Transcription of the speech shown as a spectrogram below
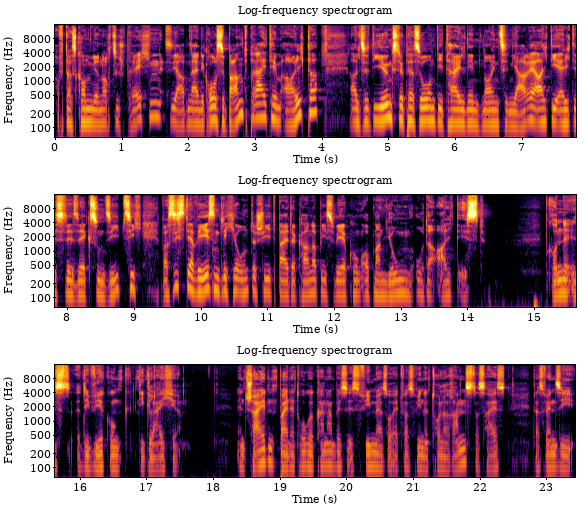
Auf das kommen wir noch zu sprechen. Sie haben eine große Bandbreite im Alter. Also die jüngste Person, die teilnimmt, 19 Jahre alt, die älteste 76. Was ist der wesentliche Unterschied bei der Cannabiswirkung, ob man jung oder alt ist? Im Grunde ist die Wirkung die gleiche. Entscheidend bei der Droge Cannabis ist vielmehr so etwas wie eine Toleranz. Das heißt, dass wenn Sie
